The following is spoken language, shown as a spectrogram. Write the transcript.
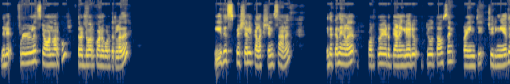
ഇതിൽ ഫുള്ള് സ്റ്റോൺ വർക്കും ത്രെഡ് വർക്കും ആണ് കൊടുത്തിട്ടുള്ളത്. ഇത് സ്പെഷ്യൽ കളക്ഷൻസ് ആണ്. ഇതൊക്കെ നിങ്ങൾ പുറത്ത് പോയി എടുക്കുകയാണെങ്കിൽ ഒരു ടൂ തൗസൻഡ് റേഞ്ച് ചുരുങ്ങിയത്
